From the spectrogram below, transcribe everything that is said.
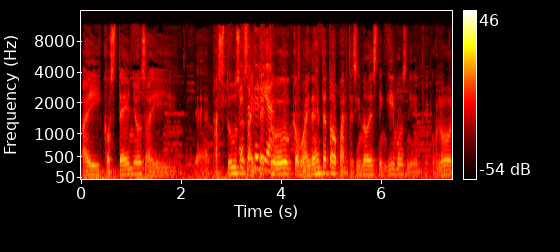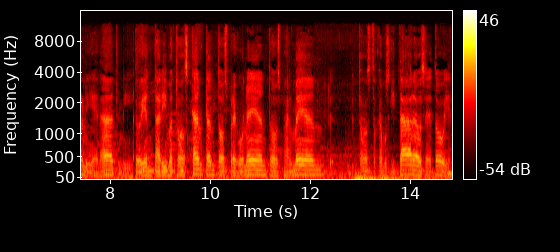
Hay costeños, hay eh, pastuzos, Eso hay tetú, como hay de gente de todas partes y no distinguimos ni entre color, ni edad, ni hoy en tarima todos cantan, todos pregonean, todos palmean, todos tocamos guitarra, o sea, todo bien.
